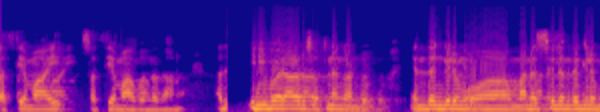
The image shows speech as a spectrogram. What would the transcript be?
സത്യമായി സത്യമാകുന്നതാണ്. അത് ഇനിയിപ്പോ ഒരാളൊരു സ്വപ്നം കണ്ടു. എന്തെങ്കിലും മനസ്സിൽ എന്തെങ്കിലും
